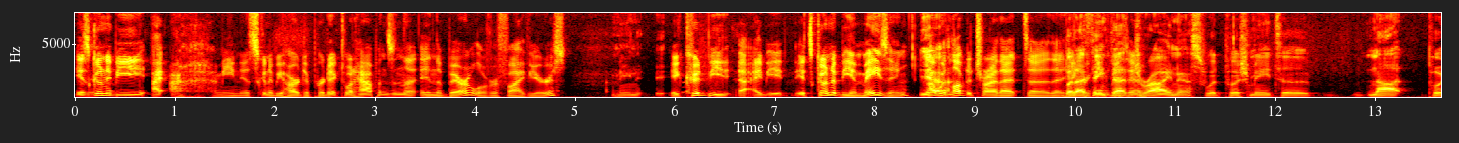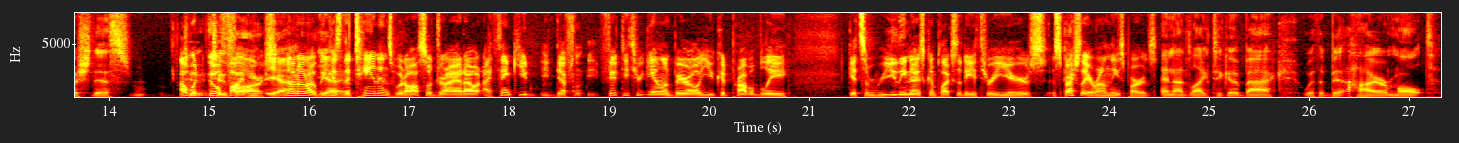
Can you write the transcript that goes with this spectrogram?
is going to be. I, I, I mean, it's going to be hard to predict what happens in the in the barrel over five years. I mean, it- It could be. I, it, it's going to be amazing. I would love to try that. Uh, that but I think that yeah. dryness would push me to not push this. I too- wouldn't go too five far. years. Yeah, No, no, no, because yeah. the tannins would also dry it out. I think you'd, you'd definitely 53 gallon barrel. You could probably get some really nice complexity three years, especially around these parts. and I'd like to go back with a bit higher malt.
